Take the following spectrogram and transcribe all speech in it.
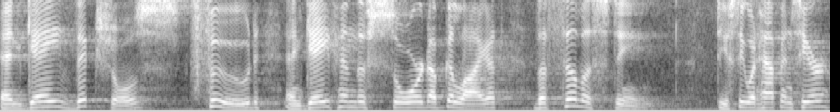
and gave victuals food and gave him the sword of Goliath the Philistine. Do you see what happens here?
